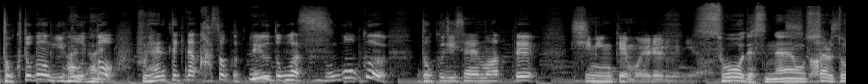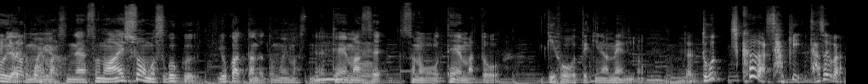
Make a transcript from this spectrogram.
独特の技法と普遍的な加速っていうところがすごく独自性もあって、市民権も得れるには。そうですね。おっしゃる通りだと思いますね。その相性もすごく良かったんだと思いますね。テーマせ、そのテーマと技法的な面の、どっちかが先例えば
